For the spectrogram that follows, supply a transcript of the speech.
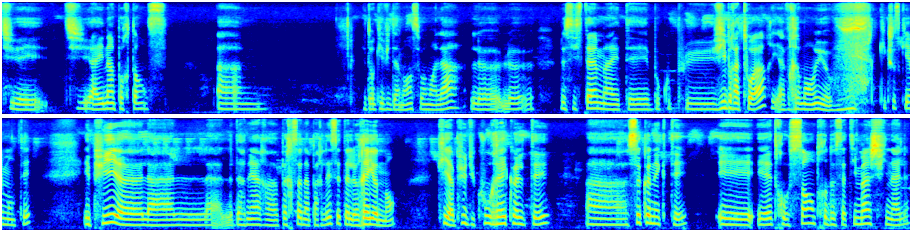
tu, as une importance. Et donc évidemment à ce moment-là, le, le, système a été beaucoup plus vibratoire, il y a vraiment eu quelque chose qui est monté. Et puis, euh, la, dernière euh, personne à parler, c'était le rayonnement, qui a pu du coup récolter, euh, se connecter et, être au centre de cette image finale.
